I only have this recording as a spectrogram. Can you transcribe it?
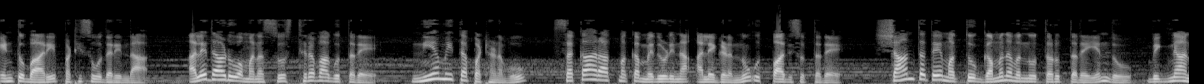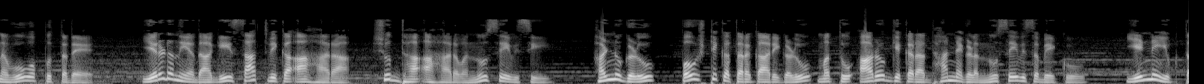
ಎಂಟು ಬಾರಿ ಪಠಿಸುವುದರಿಂದ ಅಲೆದಾಡುವ ಮನಸ್ಸು ಸ್ಥಿರವಾಗುತ್ತದೆ. ನಿಯಮಿತ ಪಠಣವು ಸಕಾರಾತ್ಮಕ ಮೆದುಳಿನ ಅಲೆಗಳನ್ನು ಉತ್ಪಾದಿಸುತ್ತದೆ. ಶಾಂತತೆ ಮತ್ತು ಗಮನವನ್ನು ತರುತ್ತದೆ ಎಂದು ವಿಜ್ಞಾನವು ಒಪ್ಪುತ್ತದೆ. ಎರಡನೆಯದಾಗಿ ಸಾತ್ವಿಕ ಆಹಾರ, ಶುದ್ಧ ಆಹಾರವನ್ನು ಸೇವಿಸಿ. ಹಣ್ಣುಗಳು, ಪೌಷ್ಟಿಕ ತರಕಾರಿಗಳು ಮತ್ತು ಆರೋಗ್ಯಕರ ಧಾನ್ಯಗಳನ್ನು ಸೇವಿಸಬೇಕು. ಎಣ್ಣೆಯುಕ್ತ,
